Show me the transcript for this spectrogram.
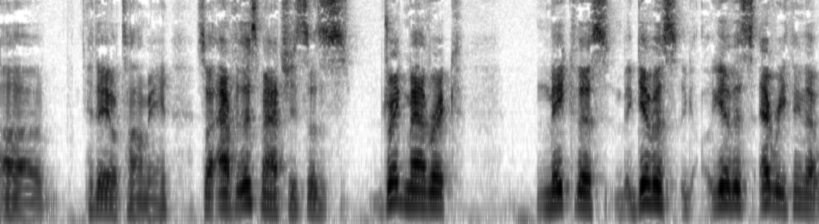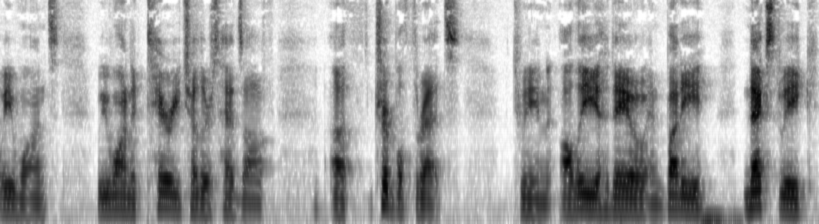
uh, Hideo Itami. So after this match, he says, Drake Maverick, make this give us give us everything that we want. We want to tear each other's heads off. Uh, triple threats between Ali, Hideo, and Buddy next week.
